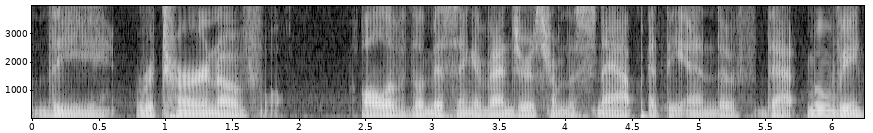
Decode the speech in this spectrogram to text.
the return of all of the missing Avengers from the snap at the end of that movie.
